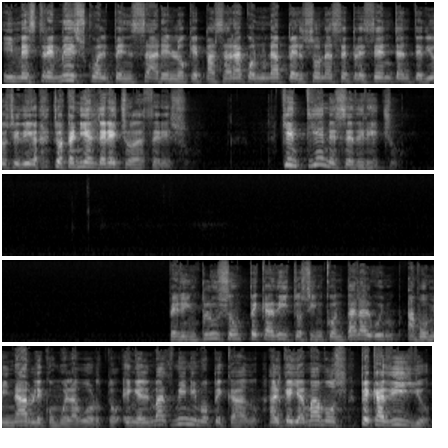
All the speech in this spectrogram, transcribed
Y me estremezco al pensar en lo que pasará cuando una persona se presente ante Dios y diga, yo tenía el derecho de hacer eso. ¿Quién tiene ese derecho? Pero incluso un pecadito, sin contar algo abominable como el aborto, en el más mínimo pecado, al que llamamos pecadillo,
